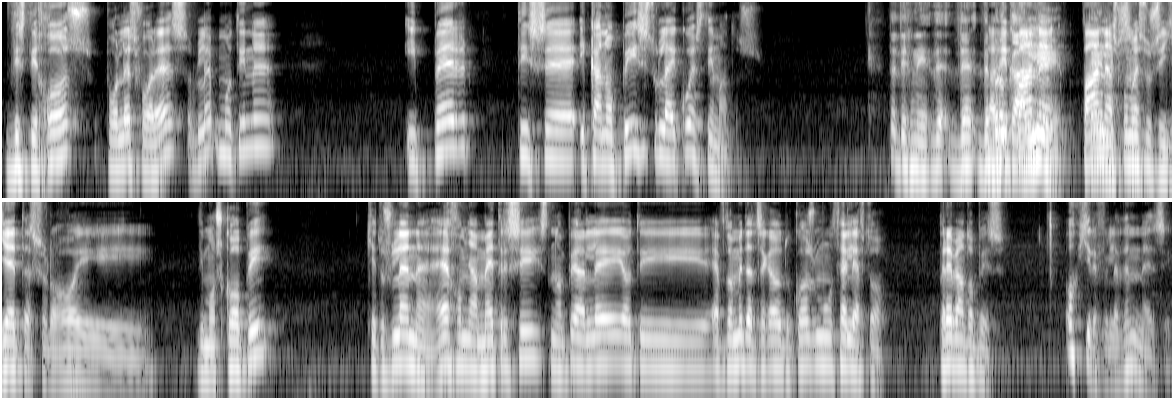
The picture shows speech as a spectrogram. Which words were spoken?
δυστυχώς, πολλές φορές, βλέπουμε ότι είναι υπέρ της ε, ικανοποίησης του λαϊκού αισθήματος. Δεν, δείχνει, δεν, δεν, δεν δηλαδή προκαλεί πάνε, πάνε ας έλλειψη. πούμε στους ηγέτες, ξέρω εγώ, οι δημοσκόποι και τους λένε έχω μια μέτρηση στην οποία λέει ότι 70% του κόσμου θέλει αυτό. Πρέπει να το πεις. Όχι ρε φίλε, δεν είναι έτσι.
